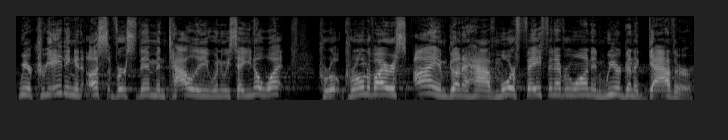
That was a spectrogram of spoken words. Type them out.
we are creating an us versus them mentality when we say, you know what? coronavirus, I am going to have more faith in everyone and we are going to gather.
